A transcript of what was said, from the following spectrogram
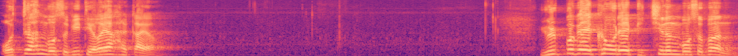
어떠한 모습이 되어야 할까요? 율법의 거울에 비치는 모습은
